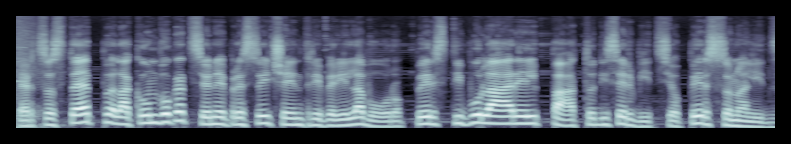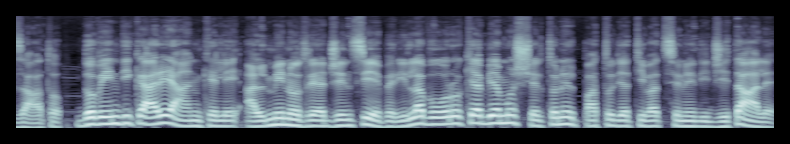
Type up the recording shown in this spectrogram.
Terzo step, la convocazione presso i centri per il lavoro per stipulare il patto di servizio personalizzato, dove indicare anche le almeno tre agenzie per il lavoro che abbiamo scelto nel patto di attivazione digitale.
